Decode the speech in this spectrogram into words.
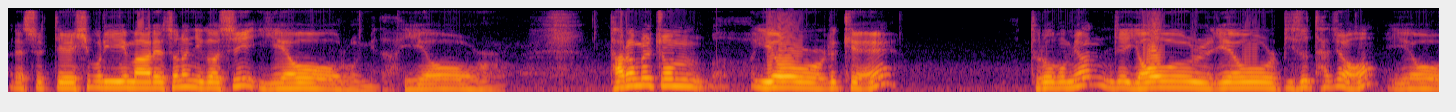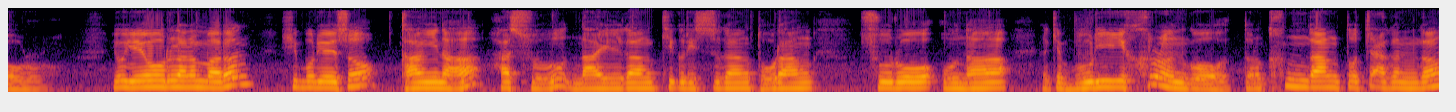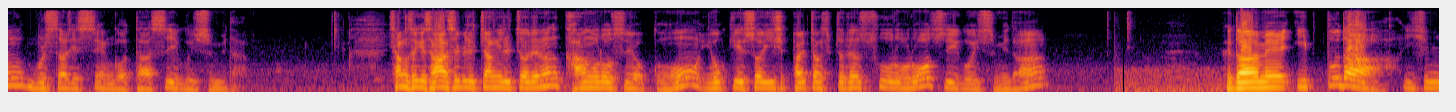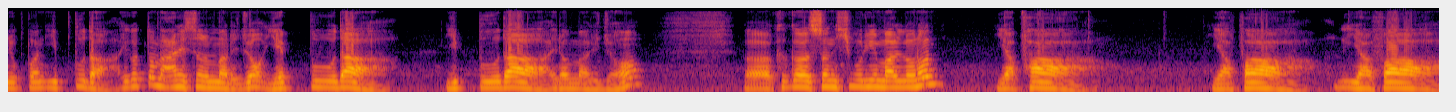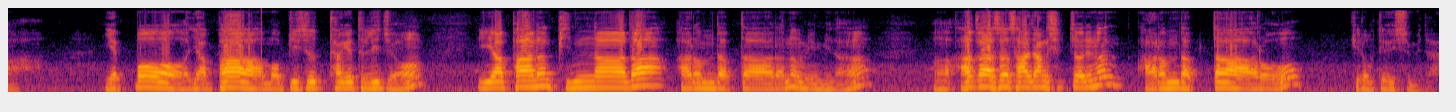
그랬을 때 히브리 말에서는 이것이 예오로입니다. 예오. 발음을 좀 예오 이렇게 들어보면 이제 여울, 예올 비슷하죠. 예올. 요 예오르라는 말은 히브리에서 강이나 하수, 나일강, 티그리스강, 도랑, 수로, 운하 이렇게 물이 흐르는 곳 또는 큰 강 또 작은 강 물살이 센 곳 다 쓰이고 있습니다. 창세기 41장 1절에는 강으로 쓰였고 욥기서 28장 10절에는 수로로 쓰이고 있습니다. 그 다음에 이쁘다 26번 이쁘다 이것도 많이 쓰는 말이죠. 예쁘다 이쁘다 이런 말이죠. 어, 그것은 히브리 말로는 야파 야파 야파 예뻐 야파 뭐 비슷하게 들리죠. 이 야파는 빛나다 아름답다라는 의미입니다. 어, 아가서 4장 10절에는 아름답다로 기록되어 있습니다.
